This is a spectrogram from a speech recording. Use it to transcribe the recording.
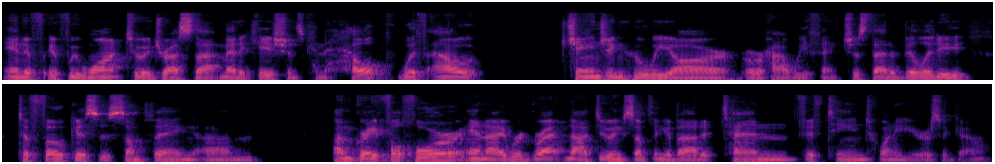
And if, if we want to address that, medications can help without changing who we are or how we think. Just that ability to focus is something um, I'm grateful for, and I regret not doing something about it 10, 15, 20 years ago.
